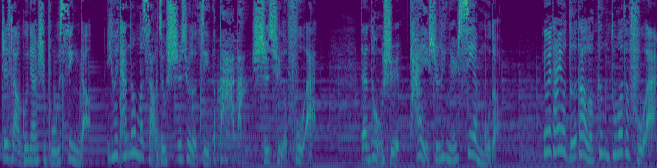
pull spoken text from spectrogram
这小姑娘是不幸的，因为她那么小就失去了自己的爸爸，失去了父爱。但同时，她也是令人羡慕的，因为她又得到了更多的父爱，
